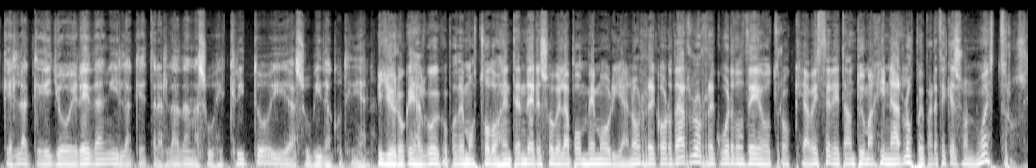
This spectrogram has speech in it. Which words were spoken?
que es la que ellos heredan y la que trasladan a sus escritos y a su vida cotidiana. Y yo creo que es algo que podemos todos entender sobre la posmemoria, ¿no? Recordar los recuerdos de otros, que a veces de tanto imaginarlos pues parece que son nuestros.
